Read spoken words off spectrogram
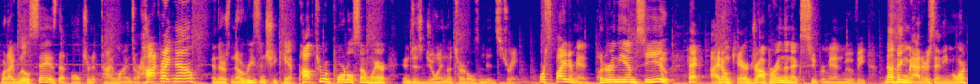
What I will say is that alternate timelines are hot right now, and there's no reason she can't pop through a portal somewhere and just join the turtles midstream. Or Spider-Man, put her in the MCU. Heck, I don't care, drop her in the next Superman movie. Nothing matters anymore.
